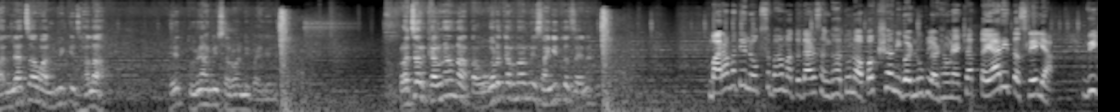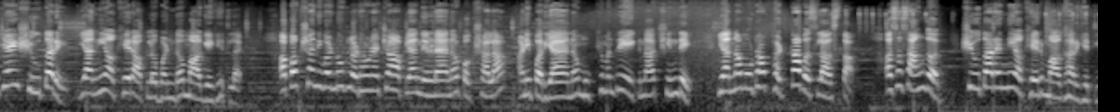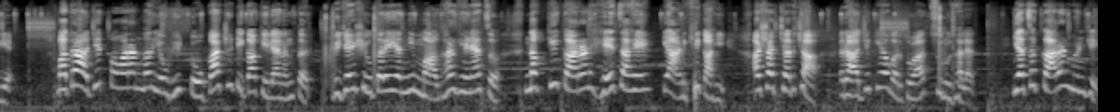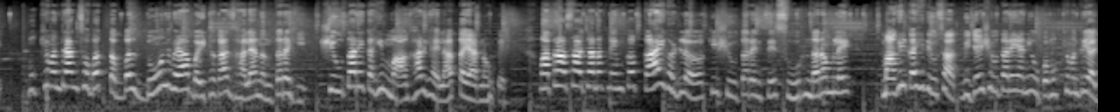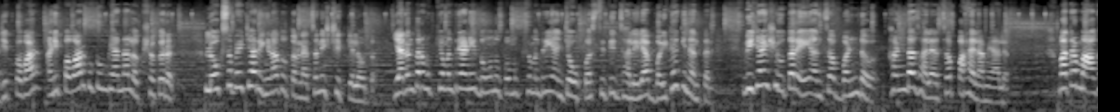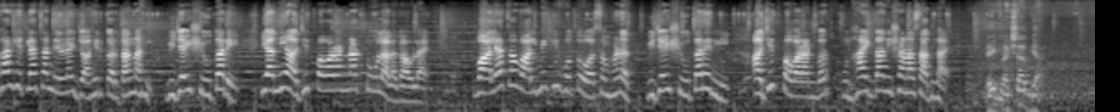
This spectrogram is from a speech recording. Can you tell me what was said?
पाल्याचा वाल्मिकी झाला हे तुम्ही आम्ही सर्वांनी पाहिलेलं प्रचार करणार ना आता उघड करणार मी सांगितलंच आहे ना. बारामती लोकसभा मतदारसंघातून अपक्ष निवडणूक लढवण्याच्या तयारीत असलेल्या विजय शिवतरे यांनी अखेर आपलं बंड मागे घेतलंय. अपक्ष निवडणूक लढवण्याच्या आपल्या निर्णयानं पक्षाला आणि पर्यायानं मुख्यमंत्री एकनाथ शिंदे यांना मोठा फटका बसला असता असं सांगत शिवतारेंनी अखेर माघार घेतली आहे मात्र अजित पवारांवर एवढी टोकाची टीका केल्यानंतर विजय शिवतरे यांनी माघार घेण्याचं नक्की कारण हेच आहे की आणखी काही अशा चर्चा राजकीय वर्तुळात सुरू झाल्यात. याचं कारण म्हणजे मुख्यमंत्र्यांसोबत तब्बल दोन वेळा बैठका झाल्यानंतरही शिवतारे काही माघार घ्यायला तयार नव्हते. मात्र असं अचानक नेमकं काय घडलं की शिवतारेंचे सूर नरमले? मागील काही दिवसात विजय शिवतारे यांनी उपमुख्यमंत्री अजित पवार आणि पवार कुटुंबियांना लक्ष करत लोकसभेच्या रिंगणात उतरण्याचं निश्चित केलं होतं. यानंतर मुख्यमंत्री आणि दोन उपमुख्यमंत्री यांच्या उपस्थितीत झालेल्या बैठकीनंतर विजय शिवतारे यांचं बंड थंड झाल्याचं पाहायला मिळालं. मात्र माघार घेतल्याचा निर्णय जाहीर करतानाही विजय शिवतारे यांनी अजित पवारांना टोला लगावलाय. वाल्याचा वाल्मिकी होतो असं म्हणत विजय शिवतारेंनी अजित पवारांवर पुन्हा एकदा निशाणा साधलाय. एक लक्षात घ्या.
